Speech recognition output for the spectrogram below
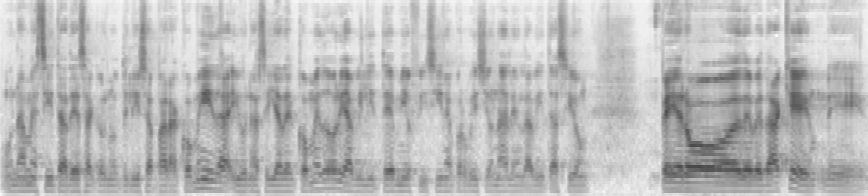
una mesita de esa que uno utiliza para comida y una silla del comedor y habilité mi oficina provisional en la habitación pero de verdad que eh,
